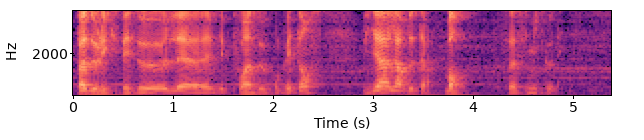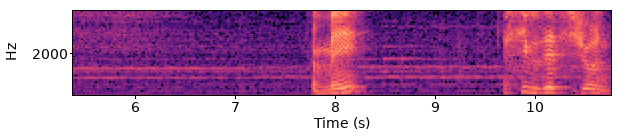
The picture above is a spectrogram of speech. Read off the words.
Enfin, de l'XP, de, des points de compétence via l'arbre de talent. Bon, ça c'est mis de côté. Mais, si vous êtes sur une,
